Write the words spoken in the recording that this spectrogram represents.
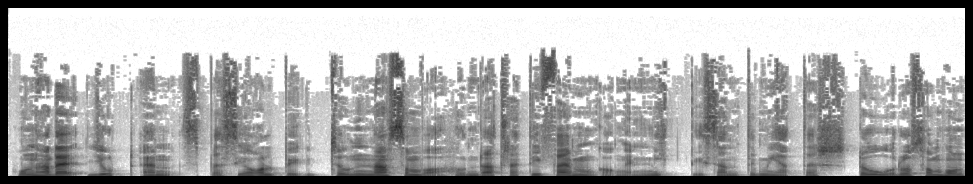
Hon hade gjort en specialbyggd tunna som var 135 gånger 90 cm stor och som hon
